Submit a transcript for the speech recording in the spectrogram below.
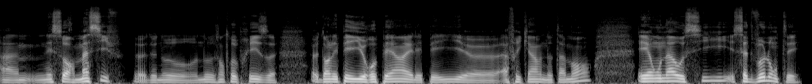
un, essor massif de nos, entreprises dans les pays européens et les pays africains notamment. Et on a aussi cette volonté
